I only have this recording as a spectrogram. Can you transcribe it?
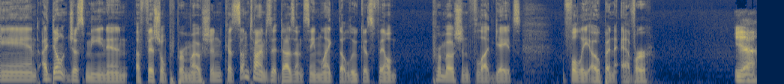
And I don't just mean in official promotion, because sometimes it doesn't seem like the Lucasfilm promotion floodgates fully open ever. Yeah.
